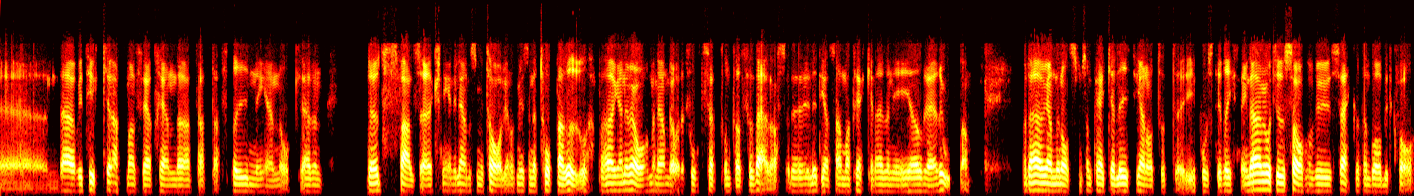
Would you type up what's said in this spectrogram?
eh, där vi tycker att man ser trender att spridningen och även dödsfallsökningen i länder som Italien åtminstone toppar ur på höga nivåer, men ändå det fortsätter inte att förvärras. Det är lite grann samma tecken även i övriga Europa. Och Det här är ändå något som pekar lite grann åt i positiv riktning. Däremot i USA har vi säkert en bra bit kvar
